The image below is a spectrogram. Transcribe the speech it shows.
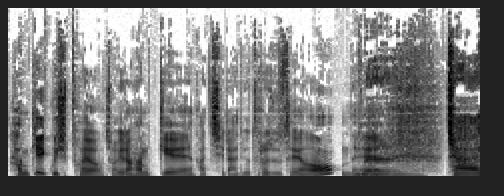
함께 있고 싶어요. 저희랑 함께 같이 라디오 들어주세요. 네. 자,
